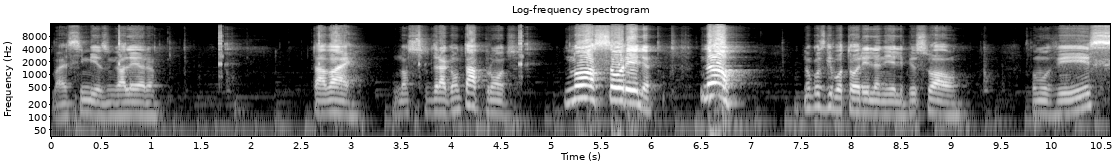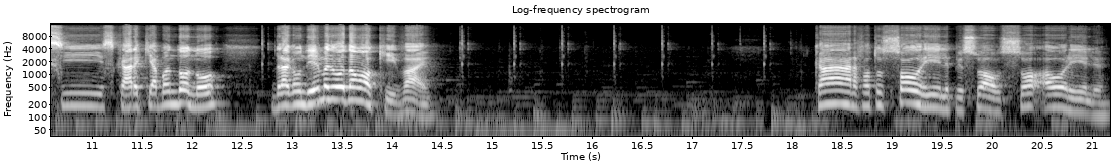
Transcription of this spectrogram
Vai assim mesmo, galera. Tá, vai. Nosso dragão tá pronto. Nossa, orelha! Não! Não consegui botar a orelha nele, pessoal. Vamos ver se esse cara aqui abandonou o dragão dele, mas eu vou dar um ok, vai. Cara, faltou só a orelha, pessoal. Só a orelha.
